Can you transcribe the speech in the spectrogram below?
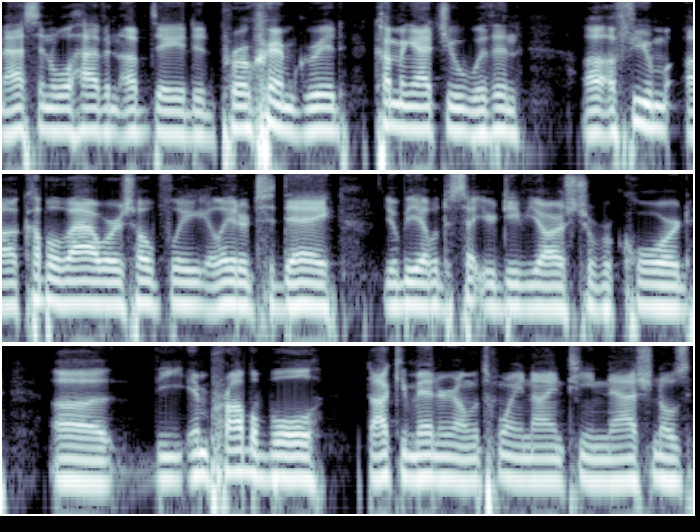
MASN will have an updated program grid coming at you within uh, a few a couple of hours hopefully later today you'll be able to set your dvrs to record uh, the improbable documentary on the 2019 nationals.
